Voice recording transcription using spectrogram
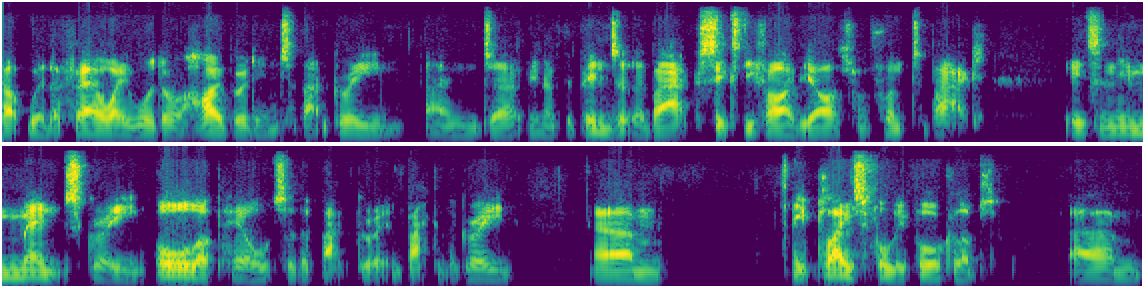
up with a fairway wood or a hybrid into that green. And, uh, you know, the pin's at the back, 65 yards from front to back. It's an immense green, all uphill to the back green, back of the green. Um, it plays fully four clubs, um,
